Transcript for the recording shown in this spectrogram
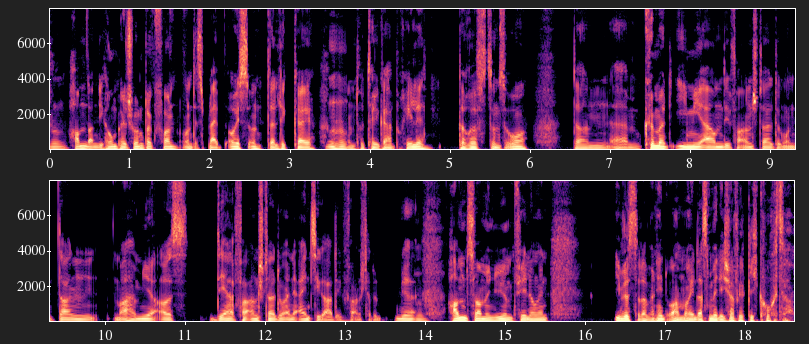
Mhm. Haben dann die Homepage runtergefahren und es bleibt alles unter Lickgeil Mhm. und Hotel Gabriele. Da rufst du uns an. Dann ähm, kümmert ich mich auch um die Veranstaltung und dann machen wir aus der Veranstaltung eine einzigartige Veranstaltung. Wir Mhm. haben zwar Menüempfehlungen, ich wüsste aber nicht einmal, dass wir die schon wirklich gekocht haben.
